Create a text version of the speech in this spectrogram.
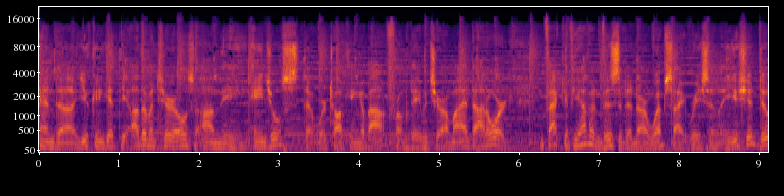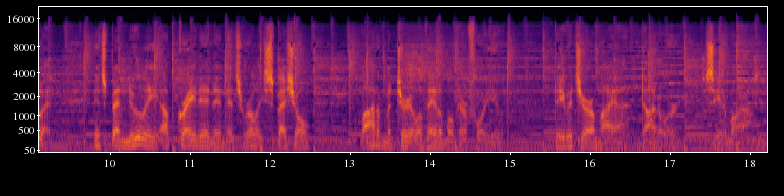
And uh, you can get the other materials on the angels that we're talking about from davidjeremiah.org. In fact, if you haven't visited our website recently, you should do it. It's been newly upgraded and it's really special. A lot of material available there for you. davidjeremiah.org. See you tomorrow.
